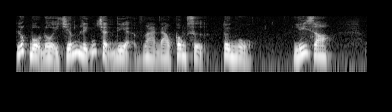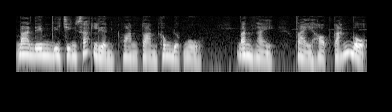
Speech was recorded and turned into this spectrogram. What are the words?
lúc bộ đội chiếm lĩnh trận địa và đào công sự, tôi ngủ. Lý do, ba đêm đi trinh sát liền hoàn toàn không được ngủ. Ban ngày phải họp cán bộ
